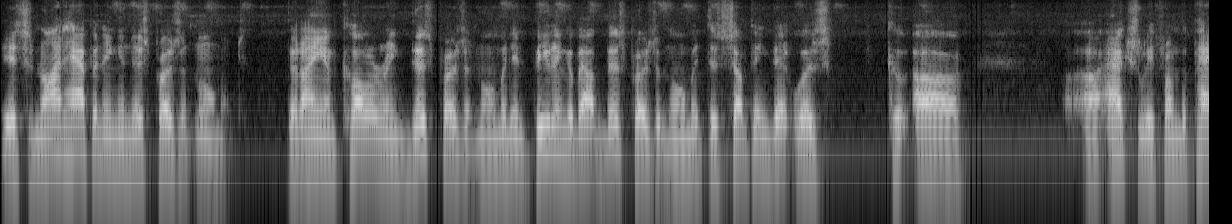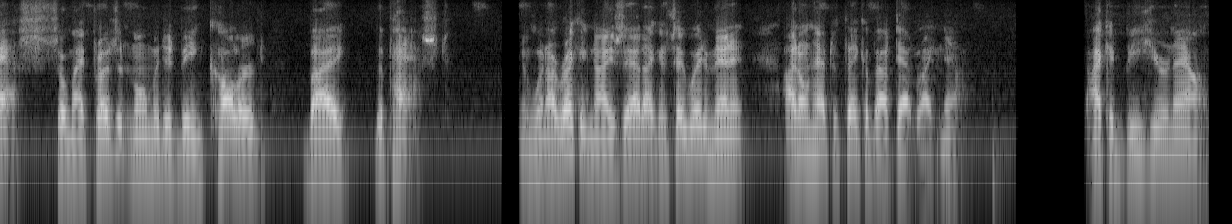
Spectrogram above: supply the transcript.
It's not happening in this present moment. That I am coloring this present moment and feeling about this present moment to something that was uh, uh, actually from the past. So, my present moment is being colored by the past. And when I recognize that, I can say, wait a minute, I don't have to think about that right now. I could be here now.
